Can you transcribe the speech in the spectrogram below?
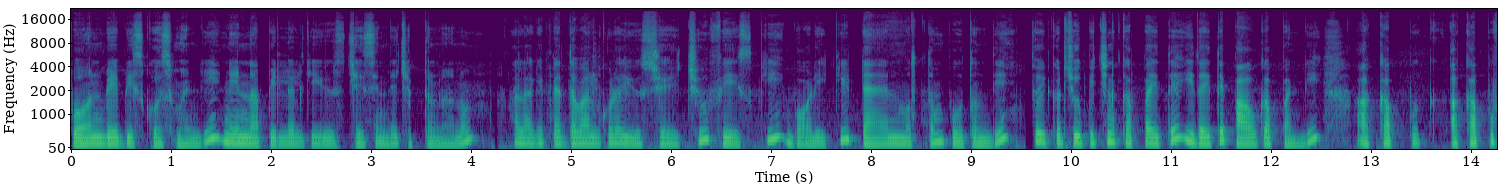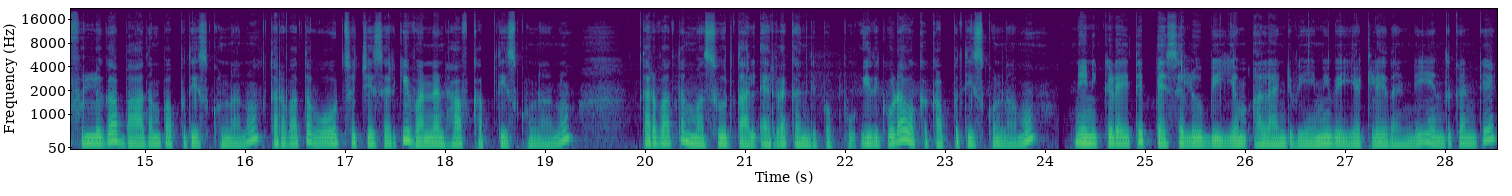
బోర్న్ బేబీస్ కోసం అండి నేను నా పిల్లలకి యూజ్ చేసిందే చెప్తున్నాను. అలాగే పెద్దవాళ్ళు కూడా యూజ్ చేయొచ్చు. ఫేస్కి బాడీకి ట్యాన్ మొత్తం పోతుంది. సో ఇక్కడ చూపించిన కప్ అయితే ఇదైతే పావు కప్ అండి. ఆ కప్పు ఆ కప్పు ఫుల్గా బాదం పప్పు తీసుకున్నాను. తర్వాత ఓట్స్ వచ్చేసరికి వన్ అండ్ హాఫ్ కప్ తీసుకున్నాను. తర్వాత మసూర్ దాల్ ఎర్ర కందిపప్పు. ఇది కూడా ఒక కప్పు తీసుకున్నాము. నేను ఇక్కడైతే పెసలు బియ్యం అలాంటివి ఏమీ వేయట్లేదండి. ఎందుకంటే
